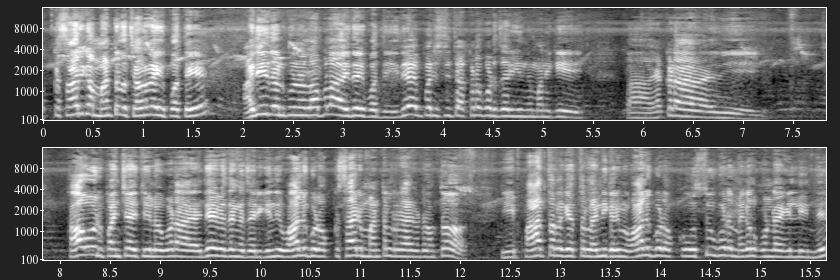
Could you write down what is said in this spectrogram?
ఒక్కసారిగా మంటలు చెలరైపోతాయి అది ఇది అనుకునే లోపల ఇదైపోతుంది అయిపోతుంది ఇదే పరిస్థితి అక్కడ కూడా జరిగింది మనకి ఎక్కడ ఇది కావూరు పంచాయతీలో కూడా ఇదే విధంగా జరిగింది. వాళ్ళు కూడా ఒక్కసారి మంటలు రాగడంతో ఈ పాత్రలు గెత్తలు అన్ని కలిగి వాళ్ళు కూడా ఒక్క వస్తువు కూడా మిగలకుండా వెళ్ళింది.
